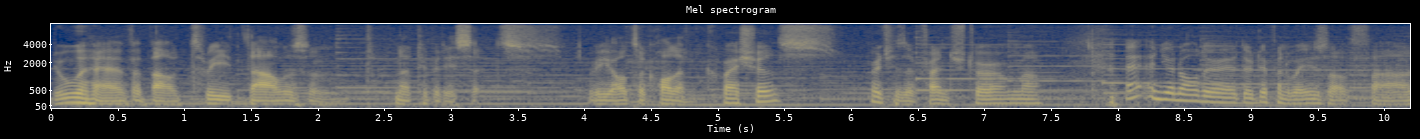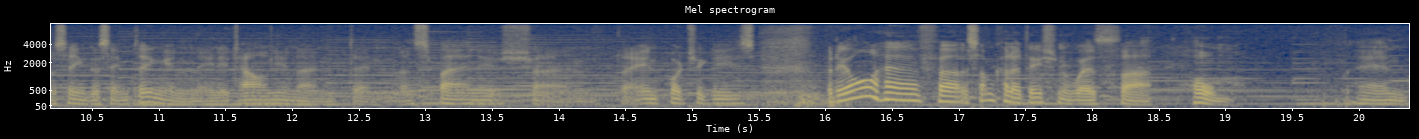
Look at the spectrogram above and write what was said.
We do have about 3,000 nativity sets. We also call them creches, which is a French term. Uh, and you know, there, there, are different ways of uh, saying the same thing in, in Italian and in Spanish and uh, in Portuguese. But they all have uh, some connotation with uh, home. And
